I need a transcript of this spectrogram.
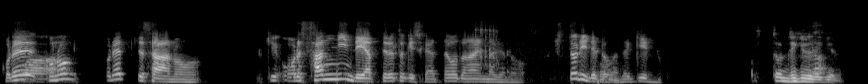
これ、まあこの、これってさ、あの、き俺3人でやってる時しかやったことないんだけど、1人でとかできるの、一人できるできる。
